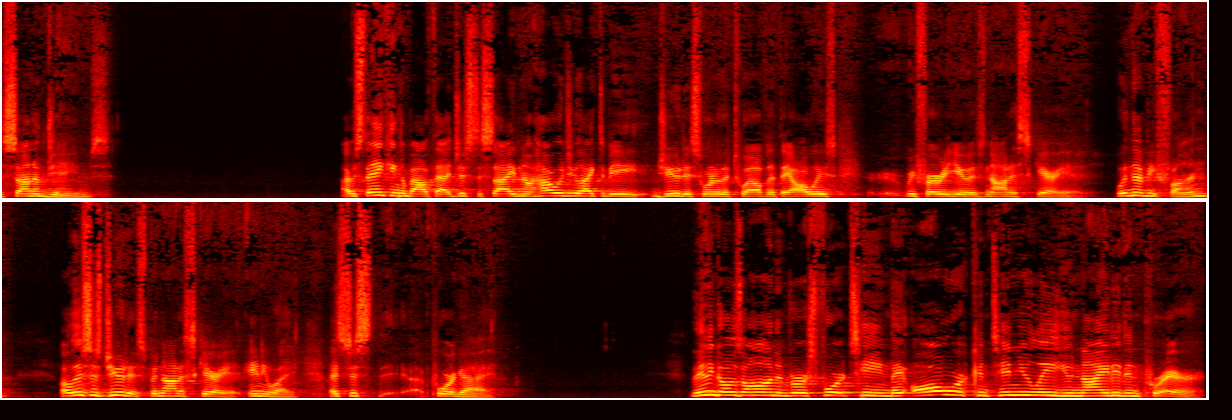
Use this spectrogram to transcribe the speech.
the son of James. I was thinking about that, just a side note. How would you like to be Judas, one of the twelve that they always refer to you as not Iscariot? Wouldn't that be fun? Oh, this is Judas, but not Iscariot. Anyway, it's just a poor guy. Then it goes on in verse 14, they all were continually united in prayer,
